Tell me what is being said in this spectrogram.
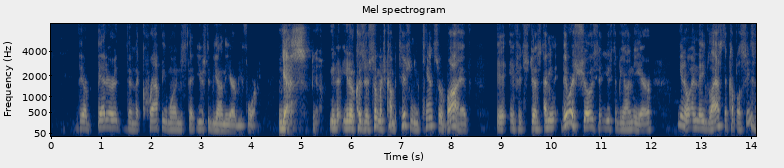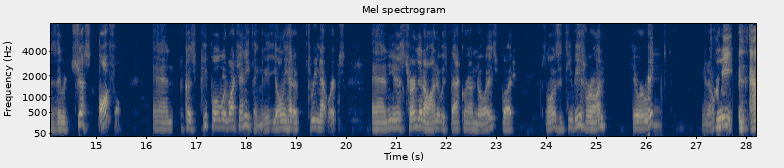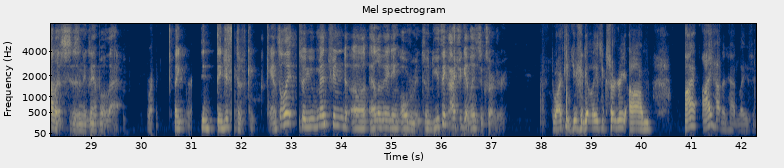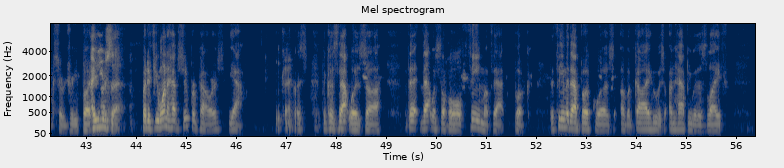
they're better than the crappy ones that used to be on the air before Yes. Yeah. you know you know because there's so much competition you can't survive if it's just i mean there were shows that used to be on the air you know and they'd last a couple of seasons they were just awful and because people would watch anything you only had a, three networks and you just turned it on it was background noise but as long as the tvs were on they were rigged. you know For me, Alice is an example of that. right Like, Right. did they just have to c- cancel it? So you mentioned uh, elevating Oberman. So do you think I should get LASIK surgery? do i think you should get lasik surgery um i i haven't had lasik surgery but I noticed that. but if you want to have superpowers yeah Okay. because because that was uh, that that was the whole theme of that book. The theme of that book was of a guy who is unhappy with his life,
